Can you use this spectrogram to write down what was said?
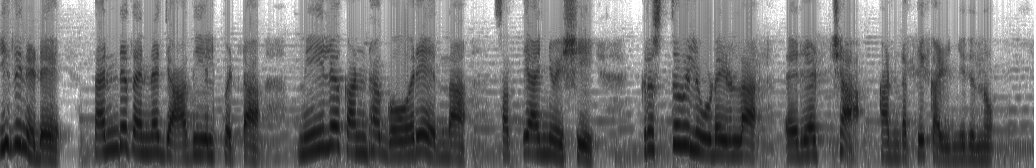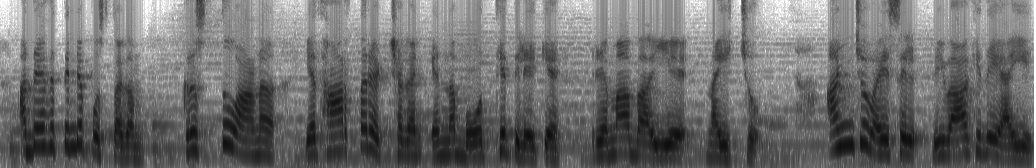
ഇതിനിടെ തന്റെ തന്നെ ജാതിയിൽപ്പെട്ട നീലകണ്ഠ ഗോര എന്ന സത്യാന്വേഷി ക്രിസ്തുവിലൂടെയുള്ള രക്ഷ കണ്ടെത്തി കഴിഞ്ഞിരുന്നു. അദ്ദേഹത്തിന്റെ പുസ്തകം ക്രിസ്തുവാണ് യഥാർത്ഥ രക്ഷകൻ എന്ന ബോധ്യത്തിലേക്ക് രമാബായിയെ നയിച്ചു. അഞ്ചു വയസ്സിൽ വിവാഹിതയായി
